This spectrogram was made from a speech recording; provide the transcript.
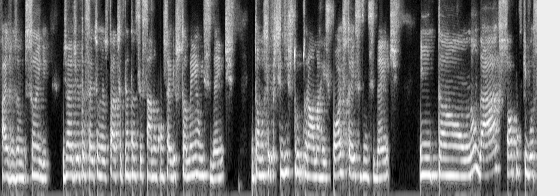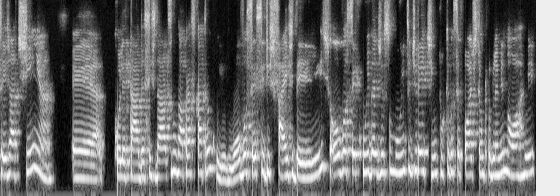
faz um exame de sangue, já devia ter saído seu resultado, você tenta acessar, não consegue, isso também é um incidente. Então, você precisa estruturar uma resposta a esses incidentes. Então, não dá só porque você já tinha é, coletado esses dados, não dá para ficar tranquilo. Ou você se desfaz deles, ou você cuida disso muito direitinho, porque você pode ter um problema enorme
